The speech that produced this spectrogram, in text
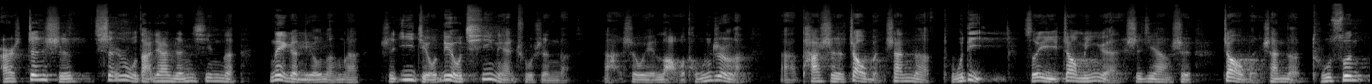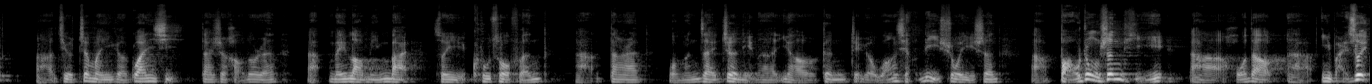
而真实深入大家人心的那个刘能呢，是一九六七年出生的啊，是位老同志了啊，他是赵本山的徒弟，所以赵明远实际上是赵本山的徒孙啊，就这么一个关系，但是好多人啊没闹明白，所以哭错坟。啊，当然，我们在这里呢，要跟这个王小利说一声啊，保重身体啊，活到啊一百岁。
